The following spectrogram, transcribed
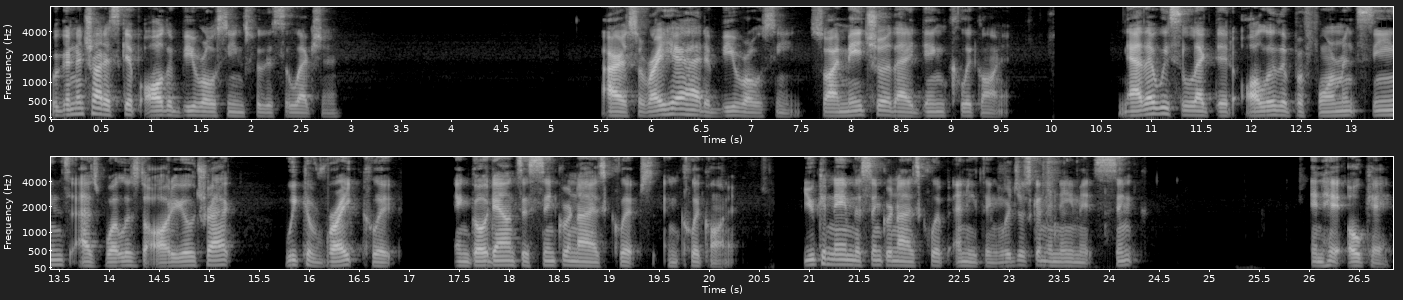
We're going to try to skip all the b-roll scenes for this selection. Alright, so right here I had a b-roll scene, so I made sure that I didn't click on it. Now that we selected all of the performance scenes as well as the audio track, we could right click and go down to synchronize clips and click on it. You can name the synchronized clip anything, we're just going to name it sync and hit OK.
